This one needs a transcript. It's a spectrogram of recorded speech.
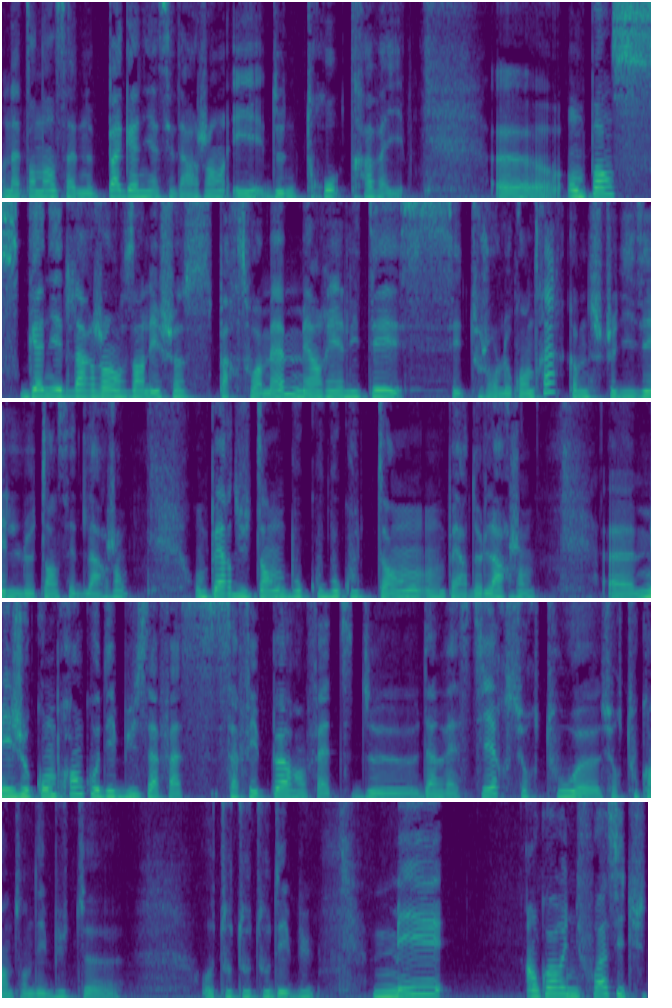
On a tendance à ne pas gagner assez d'argent et de trop travailler. Euh, on pense gagner de l'argent en faisant les choses par soi-même, mais en réalité, c'est toujours le contraire. Comme je te disais, le temps, c'est de l'argent. On perd du temps, beaucoup, beaucoup de temps, on perd de l'argent. Euh, mais je comprends qu'au début, ça, fait peur, en fait, d'investir, surtout, euh, surtout quand on débute au tout, tout, tout début. Mais encore une fois, si tu,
